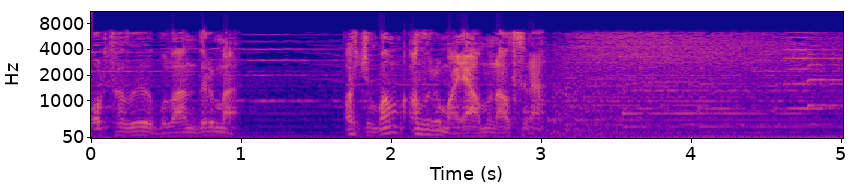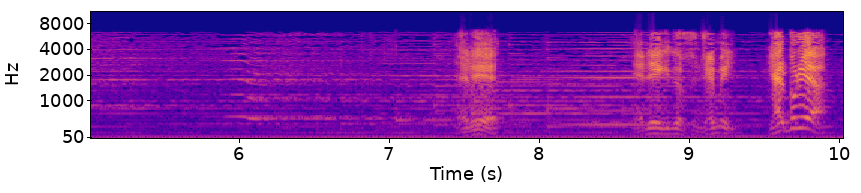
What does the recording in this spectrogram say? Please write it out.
Ortalığı bulandırma. Acımam alırım ayağımın altına. Nereye? Nereye gidiyorsun Cemil? Gel buraya.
